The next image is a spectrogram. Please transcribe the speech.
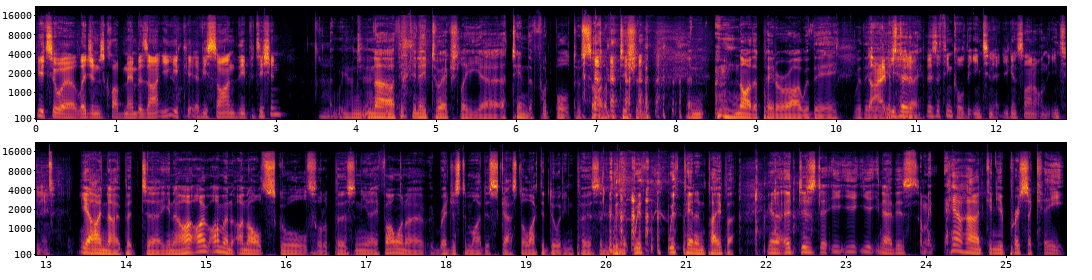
you two are Legends Club members, aren't you? you have you signed the petition? We are too. No, I think you need to actually uh, attend the football to sign a petition. and neither Peter or I were there, were there No, have you yesterday. heard of? There's a thing called the internet. You can sign it on the internet. Yeah, I know, but uh, you know, I, I'm, I'm an, an old school sort of person. You know, if I want to register my disgust, I like to do it in person with with with pen and paper. You know, it just uh, you, you, you know, there's. I mean, how hard can you press a key?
